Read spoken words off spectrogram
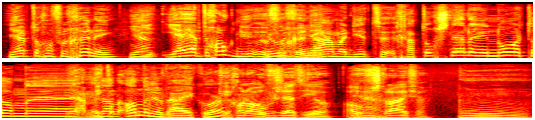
Je hebt toch een vergunning? Ja? J- Jij hebt toch ook nu een vergunning? Ja, maar dit eh, gaat toch sneller in Noord dan, eh, Ja, maar dan ik- andere wijken, Kun hoor. je gewoon overzetten, joh. Overschrijven. Hmm.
